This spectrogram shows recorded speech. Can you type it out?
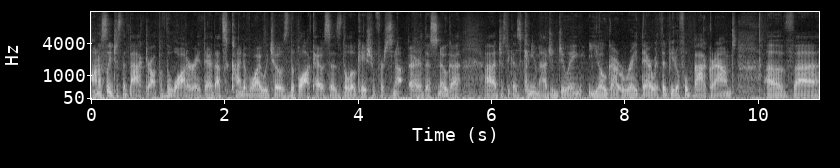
honestly just the backdrop of the water right there that's kind of why we chose the blockhouse as the location for snow or the snoga, uh, just because can you imagine doing yoga right there with the beautiful background of uh,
